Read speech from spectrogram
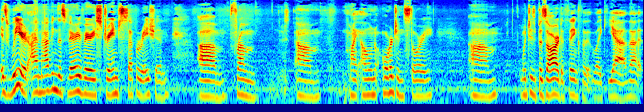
It's weird. I'm having this very, very strange separation um, from um, my own origin story, um, which is bizarre to think that, like, yeah, that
